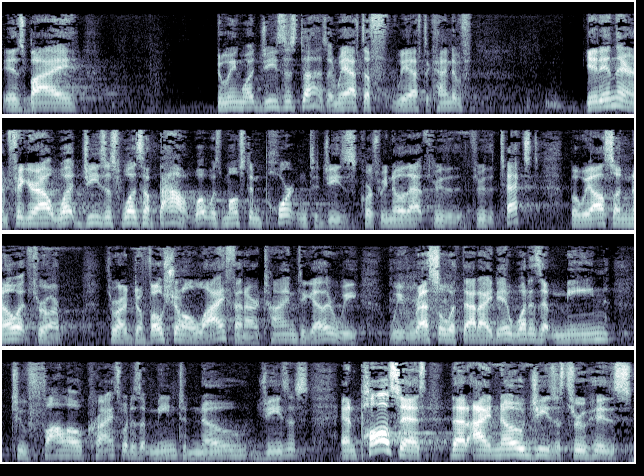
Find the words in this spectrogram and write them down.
is by doing what Jesus does. And we have to, we have to kind of Get in there and figure out what Jesus was about, what was most important to Jesus. Of course, we know that through the, through the text, but we also know it through our, through our devotional life and our time together. We, we wrestle with that idea. What does it mean to follow Christ? What does it mean to know Jesus? And Paul says that I know Jesus through, his,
